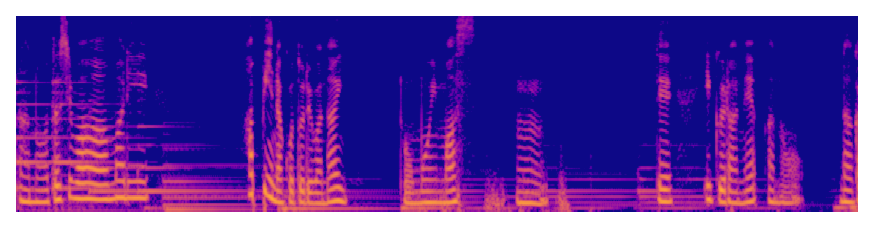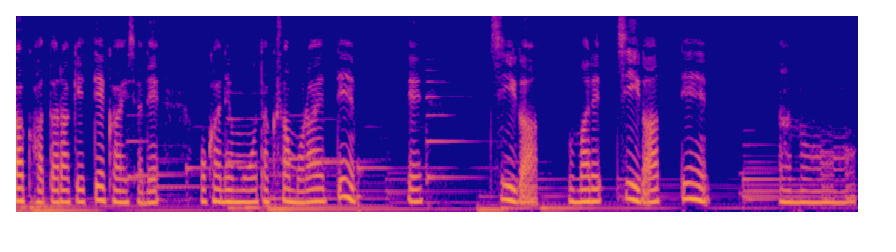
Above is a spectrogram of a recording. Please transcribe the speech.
あの私はあまりハッピーなことではないと思います。うん、でいくらねあの長く働けて会社でお金もたくさんもらえてで地位が生まれ地位があってあの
